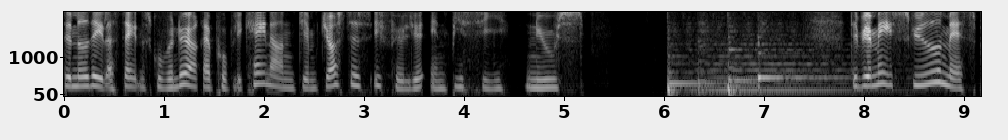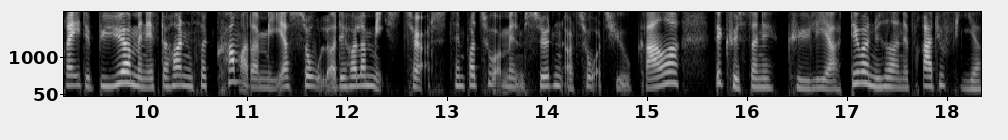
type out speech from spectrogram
Det meddeler statens guvernør, republikaneren Jim Justice, ifølge NBC News. Det bliver mest skyet med spredte byer, men efterhånden så kommer der mere sol, og det holder mest tørt. Temperatur mellem 17 og 22 grader ved kysterne køligere. Det var nyhederne på Radio 4.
